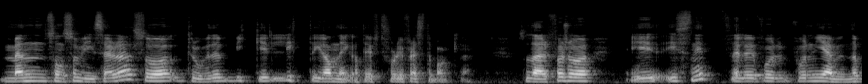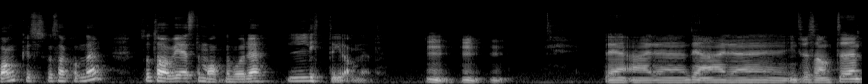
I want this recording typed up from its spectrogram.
Men sånn som vi ser det, så tror vi det bikker litt negativt for de fleste bankene. Så derfor så i, i snitt, eller for, for en jevne bank, hvis vi skal snakke om det, så tar vi estimatene våre litt ned. Mm, mm, mm. Det er, eh, det er, eh, interessant. Eh,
